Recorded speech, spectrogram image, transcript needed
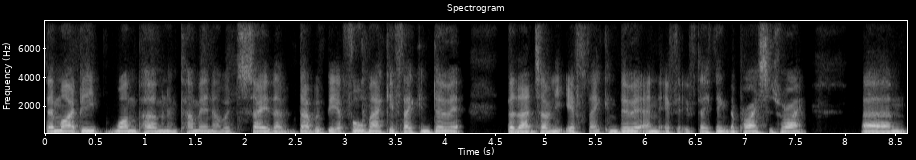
there might be one permanent come in. I would say that that would be a fullback if they can do it, but that's only if they can do it and if if they think the price is right. Um,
